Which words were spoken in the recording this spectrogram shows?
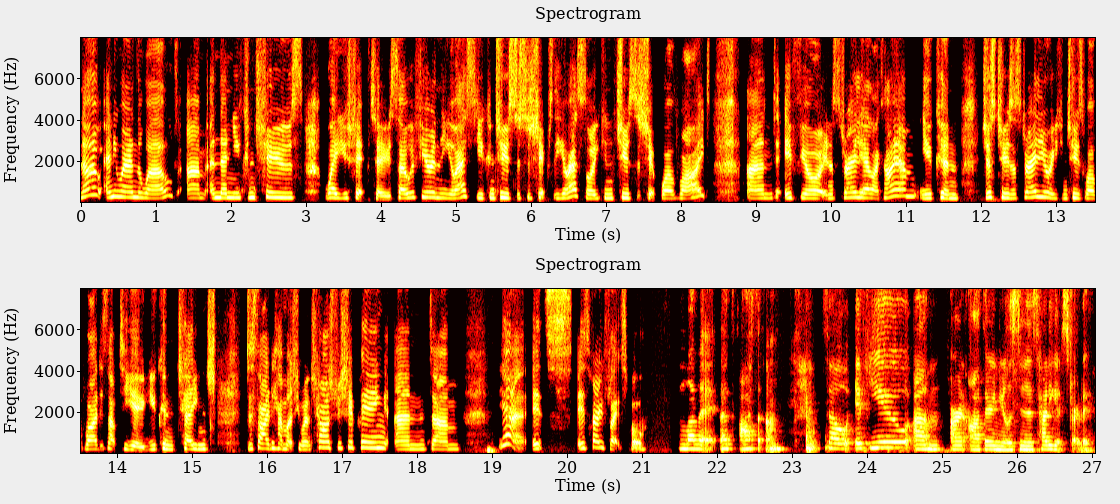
no, anywhere in the world. Um, and then you can choose where you ship to. So if you're in the US, you can choose to ship to the US or you can choose to ship worldwide. And if you're in Australia, like I am, you can just choose Australia or you can choose worldwide. It's up to you. You can change, decide how much you want to charge for shipping. And um, yeah, it's it's very flexible. Love it. That's awesome. So if you um, are an author and you're listening to this, how do you get started?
